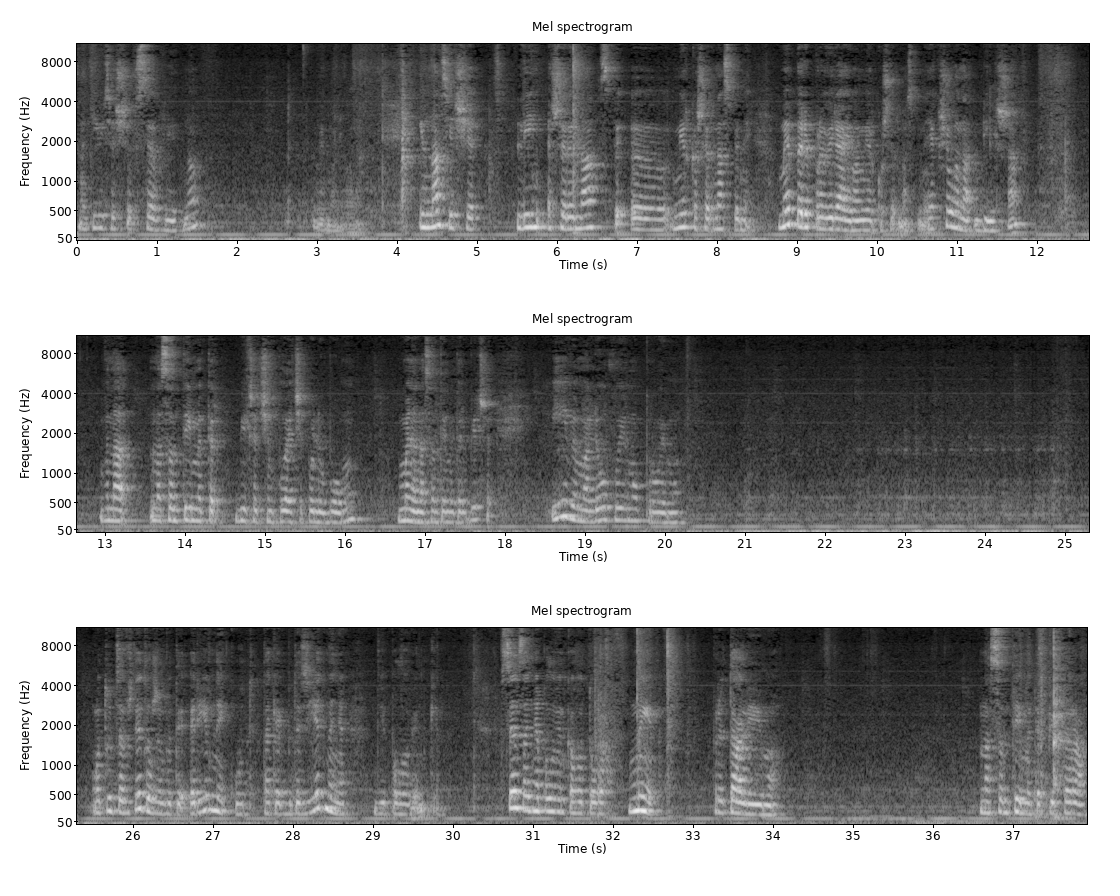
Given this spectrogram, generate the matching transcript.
Надіюся, що все видно. Вималювала. І в нас є ще лінь, ширина, е, мірка ширина спини. Ми перепровіряємо мірку ширина спини. Якщо вона більша, вона на сантиметр більше, ніж плечі по-любому. У мене на сантиметр більше. І вимальовуємо пройму. Отут завжди має бути рівний кут, так як буде з'єднання дві половинки. Все, задня половинка готова. Ми приталюємо на сантиметр півтора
